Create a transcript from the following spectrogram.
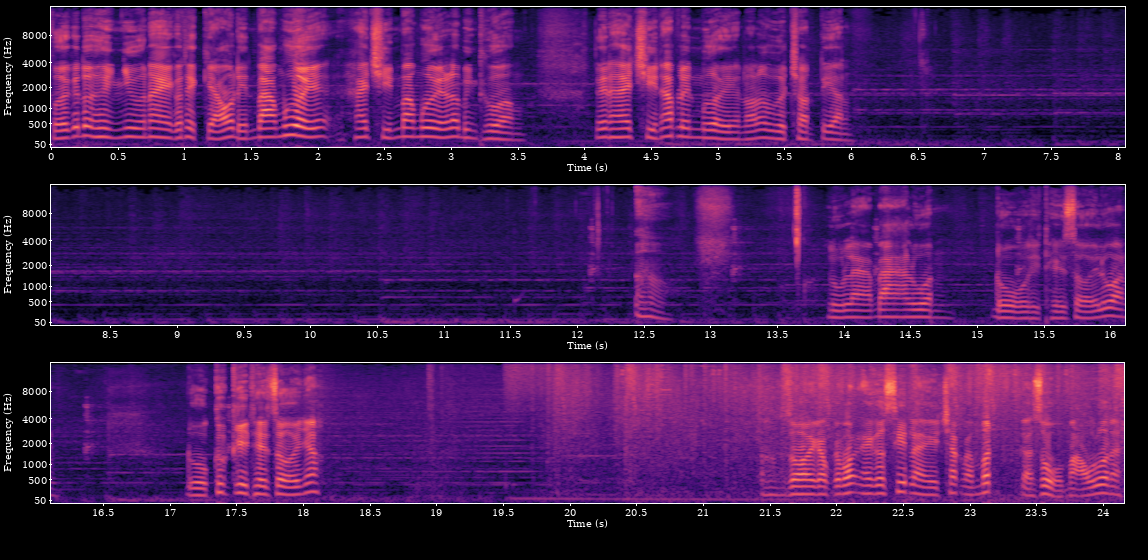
Với cái đội hình như này có thể kéo đến 30 ấy 29 30 nó là bình thường. Lên 29 up lên 10 nó là vừa tròn tiền. Lula 3 luôn. Đồ thì thế giới luôn. Đồ cực kỳ thế giới nhá. Rồi, gặp cái bọn Exit này chắc là mất cả rổ máu luôn này.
